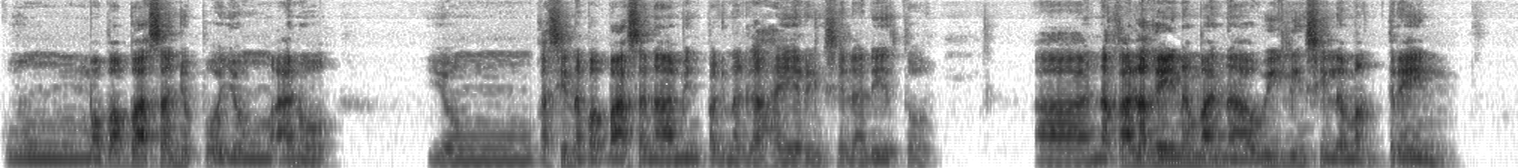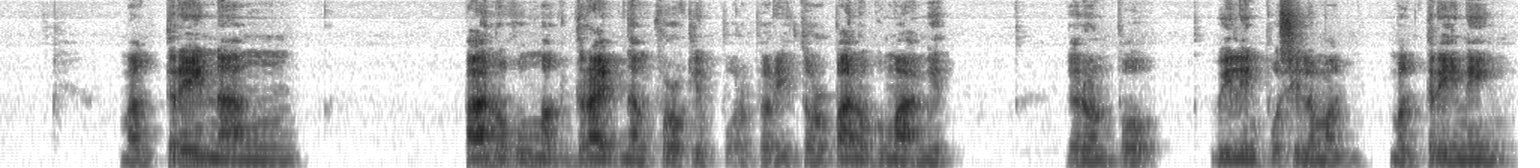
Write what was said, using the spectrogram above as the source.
Kung mababasa nyo po yung ano, yung kasi nababasa namin pag nag-hiring sila dito, ah, nakalagay naman na willing sila mag-train. Mag-train ng paano kung mag-drive ng forklift operator, paano gumamit. Ganon po. Willing po sila mag, mag-training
